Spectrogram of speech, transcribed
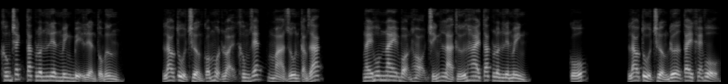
không trách tác luân liên minh bị liền tổ bưng. Lao tù trưởng có một loại không rét mà run cảm giác. Ngày hôm nay bọn họ chính là thứ hai tác luân liên minh. Cố. Lao tù trưởng đưa tay khẽ vỗ,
